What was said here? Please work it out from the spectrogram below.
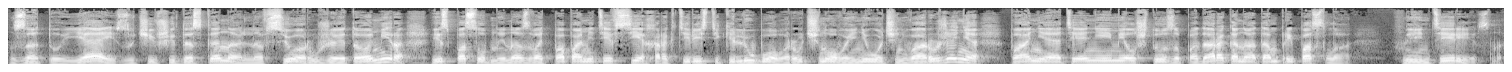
Зато я, изучивший досконально все оружие этого мира и способный назвать по памяти все характеристики любого ручного и не очень вооружения, понятия не имел, что за подарок она там припасла. Интересно.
